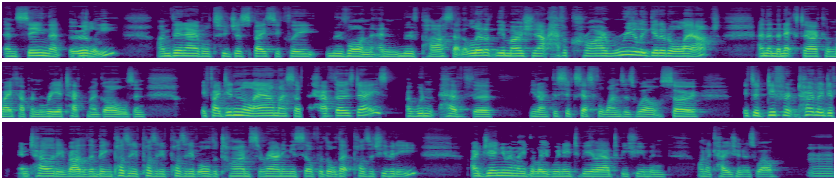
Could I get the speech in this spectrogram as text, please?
and seeing that early, I'm then able to just basically move on and move past that, let the emotion out, have a cry, really get it all out. And then the next day I can wake up and reattack my goals. And if I didn't allow myself to have those days, I wouldn't have the, you know, the successful ones as well. So it's a different, totally different mentality rather than being positive, positive, positive all the time, surrounding yourself with all that positivity. I genuinely believe we need to be allowed to be human on occasion as well. Mm.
